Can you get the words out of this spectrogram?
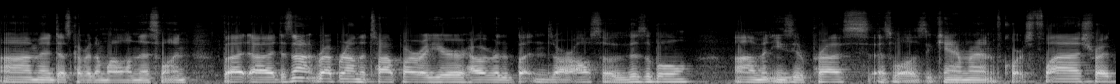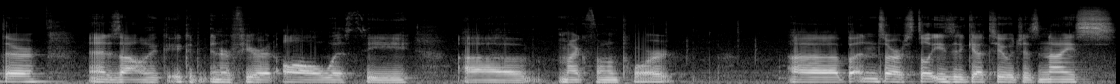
Um, and it does cover them well on this one. But uh, it does not wrap around the top part right here. However, the buttons are also visible um, and easy to press, as well as the camera and of course flash right there. And it's not like it could interfere at all with the uh, microphone port. Uh, buttons are still easy to get to, which is nice.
